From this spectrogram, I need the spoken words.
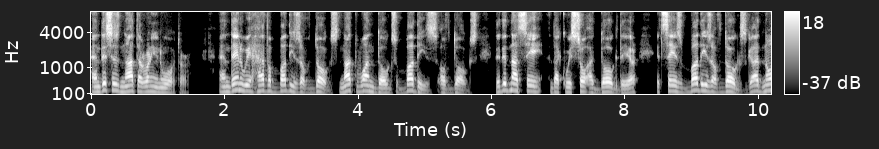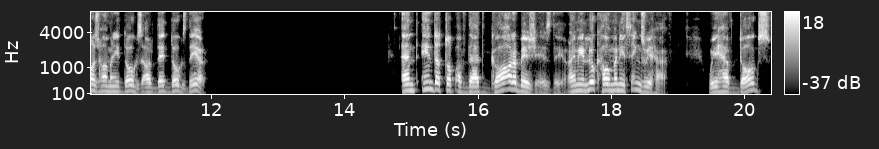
And this is not a running water. And then we have bodies of dogs not one dogs bodies of dogs. They did not say like we saw a dog there. It says bodies of dogs. God knows how many dogs are dead dogs there. And in the top of that garbage is there. I mean look how many things we have. We have dogs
